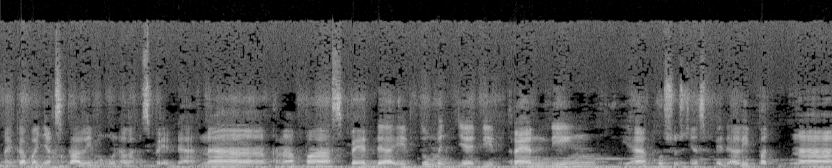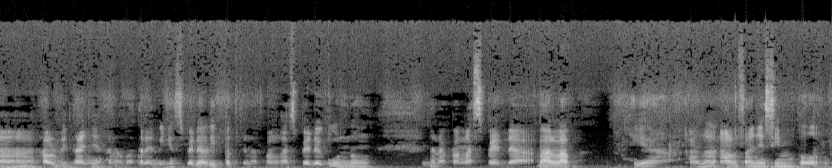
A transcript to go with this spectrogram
mereka banyak sekali menggunakan sepeda. Nah, kenapa sepeda itu menjadi trending ya khususnya sepeda lipat. Nah, kalau ditanya kenapa trendingnya sepeda lipat, kenapa nggak sepeda gunung, kenapa nggak sepeda balap? Ya, karena alasannya simple.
